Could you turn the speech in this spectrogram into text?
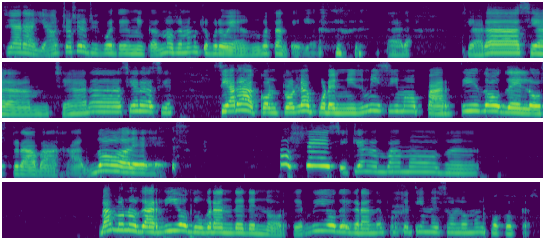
Ciara ya, 850 mil casos. No suena mucho, pero bien, bastante bien. Ciara, Ciara, Ciara, Ciara, Ciara. Ciara, controlado por el mismísimo Partido de los Trabajadores. No sé si quieren, vamos Vámonos a Río du Grande del Norte. Río de Grande, porque tiene solo muy pocos casos.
